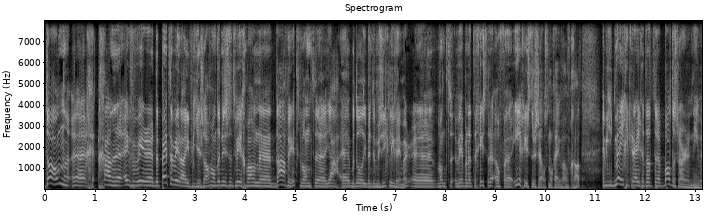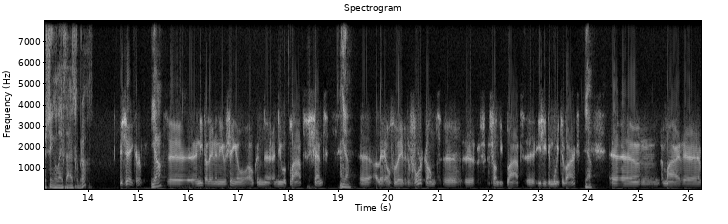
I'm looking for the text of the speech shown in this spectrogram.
dan eh, g- gaan eh, even weer eh, de petten weer eventjes af. Want dan is het weer gewoon eh, David. Want eh, ja, eh, ik bedoel, je bent een muziekliefhebber. Eh, want we hebben het er gisteren, of eh, eergisteren zelfs nog even over gehad. Heb je het meegekregen dat eh Balthazar een nieuwe single heeft uitgebracht? Zeker. Ja? Eh, niet alleen een nieuwe single, ook een, eh, een nieuwe plaat, Cent. Ja. Alleen al vanwege de voorkant van die plaat is hij de moeite waard. Ja. Ehm, maar ehm,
